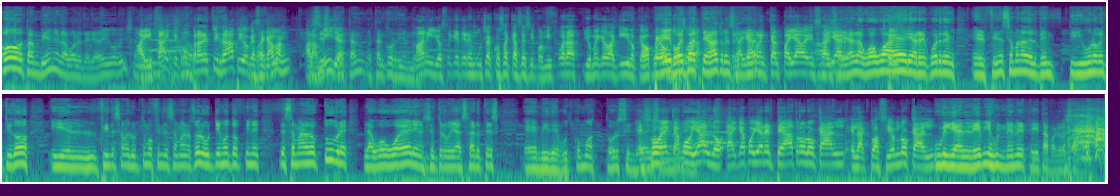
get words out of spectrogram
o también en la boletería de Vivo Beach. ahí está, hay que comprar esto y rápido, que se acaban a las Sí, sí, ya millas. Están, están corriendo. Manny, yo sé que tienes muchas cosas que hacer. Si por mí fuera, yo me quedo aquí y nos quedamos Voy- pegados voy dos para el horas. teatro, Tienes que ensayar. arrancar para allá, Ah, ensayar. ensayar la guagua aérea, recuerden, el fin de semana del 21-22 y el fin de semana, el último fin de semana, solo los últimos dos fines de semana de octubre, la guagua aérea en el Centro de Bellas Artes, eh, mi debut como actor, señores. Eso hay que apoyarlo. Hay que apoyar el teatro local, la actuación local. William Levy es un nene teta, para que lo sepan.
